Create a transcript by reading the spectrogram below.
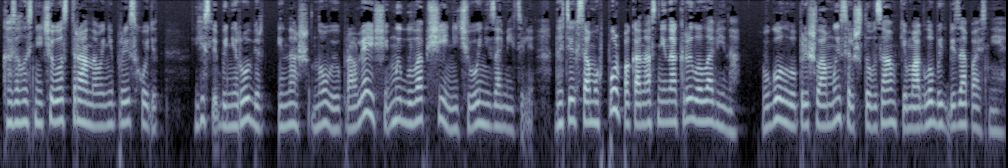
Казалось, ничего странного не происходит. Если бы не Роберт и наш новый управляющий, мы бы вообще ничего не заметили. До тех самых пор, пока нас не накрыла лавина. В голову пришла мысль, что в замке могло быть безопаснее.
